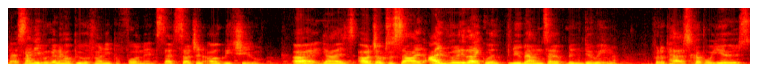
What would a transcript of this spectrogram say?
That's not even gonna help you with running performance. That's such an ugly shoe. Alright guys, all jokes aside, I really like what New Balance have been doing for the past couple years.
